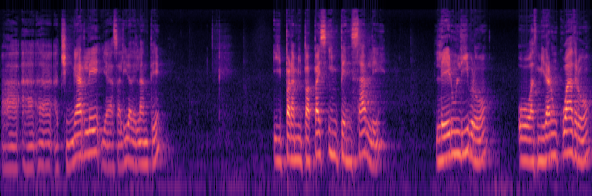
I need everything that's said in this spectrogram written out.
a, a chingarle y a salir adelante. Y para mi papá es impensable leer un libro o admirar un cuadro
